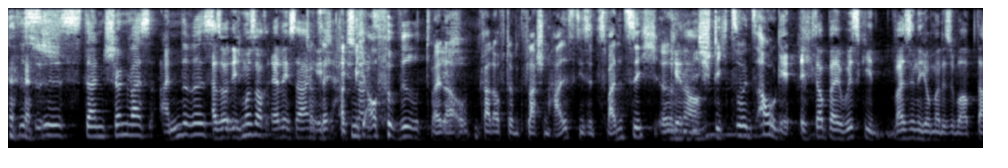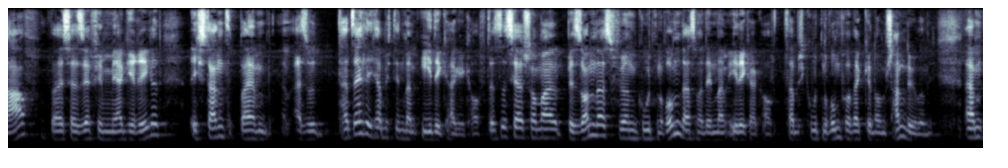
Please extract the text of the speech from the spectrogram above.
also, das ist dann schon was anderes. Also ich muss auch ehrlich sagen, ich, hat ich mich auch verwirrt, weil da gerade auf dem Flaschenhals diese 20 äh, genau. die sticht so ins Auge. Ich glaube bei Whisky weiß ich nicht, ob man das überhaupt darf. Da ist ja sehr viel mehr geregelt. Ich stand beim, also tatsächlich habe ich den beim Edeka gekauft. Das ist ja schon mal besonders für einen guten Rum, dass man den beim Edeka kauft. Jetzt habe ich guten Rum vorweggenommen, Schande über mich. Ähm,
